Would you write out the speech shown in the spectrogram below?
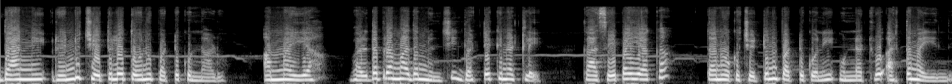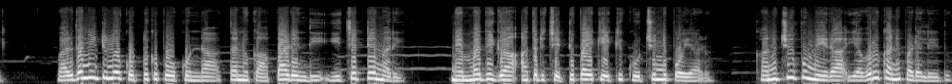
దాన్ని రెండు చేతులతోనూ పట్టుకున్నాడు. అమ్మయ్యా వరద ప్రమాదం నుంచి గట్టెక్కినట్లే. కాసేపయ్యాక తను ఒక చెట్టును పట్టుకొని ఉన్నట్లు అర్థమయ్యింది. వరద నీటిలో కొట్టుకుపోకుండా తను కాపాడింది ఈ చెట్టే మరి. నెమ్మదిగా అతడు చెట్టుపైకి ఎక్కి కూర్చుండిపోయాడు. కనుచూపు మేర ఎవరూ కనపడలేదు.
